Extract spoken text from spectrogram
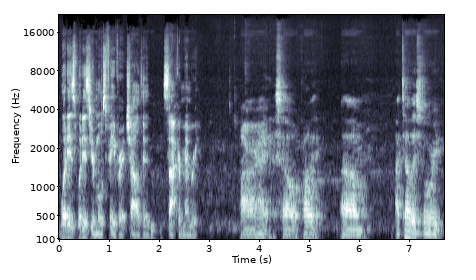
what is what is your most favorite childhood soccer memory? All right, so probably um, I tell this story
